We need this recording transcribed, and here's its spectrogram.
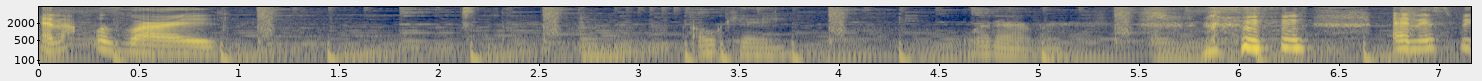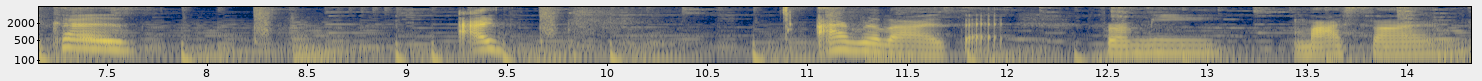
and I was like, okay, whatever, and it's because I I realized that for me, my son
